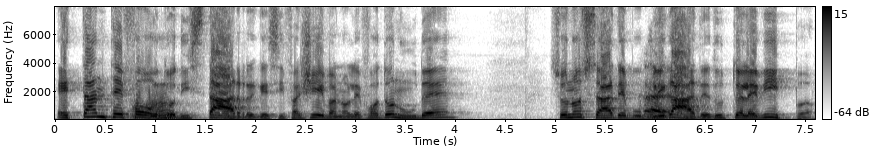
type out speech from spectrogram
e tante foto Mhm. di star che si facevano le foto nude sono state pubblicate, tutte le VIP.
